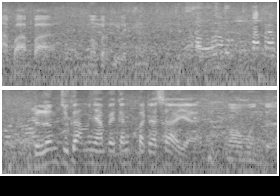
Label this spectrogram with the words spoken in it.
apa-apa memperbolehkan. Kalau untuk Pak Prabowo. Belum juga menyampaikan kepada saya mau mundur.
